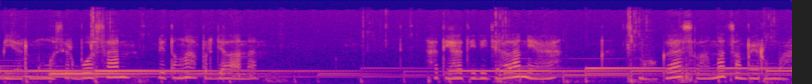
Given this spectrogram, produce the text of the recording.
Biar mengusir bosan di tengah perjalanan. Hati-hati di jalan ya. Semoga selamat sampai rumah.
